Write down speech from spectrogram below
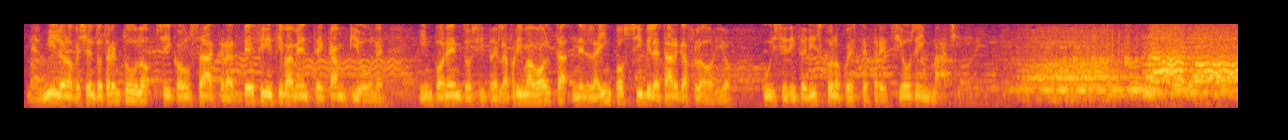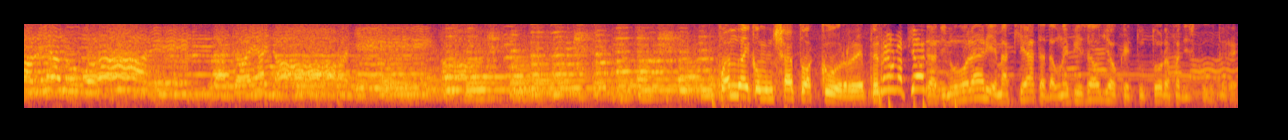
Nel 1931 si consacra definitivamente campione, imponendosi per la prima volta nella impossibile targa Florio, cui si riferiscono queste preziose immagini. Hai cominciato a correre per una pioggia di nuvolari è macchiata da un episodio che tuttora fa discutere.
